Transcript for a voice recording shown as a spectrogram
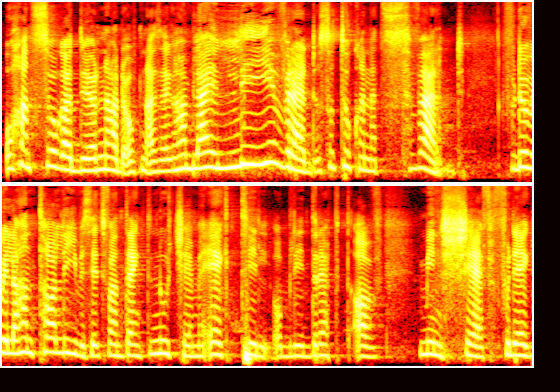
Og Han så at dørene hadde åpna seg. Han ble livredd, og så tok han et sverd. For Da ville han ta livet sitt, for han tenkte nå kommer jeg til å bli drept av min sjef fordi jeg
